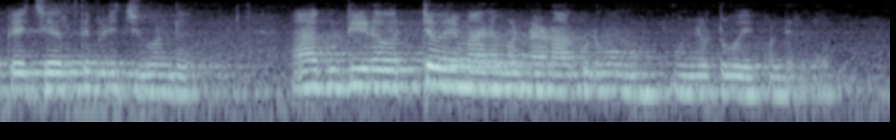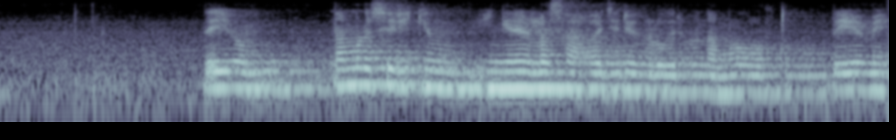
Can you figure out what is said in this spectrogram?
ഒക്കെ ചേർത്ത് പിടിച്ചുകൊണ്ട് ആ കുട്ടിയുടെ ഒറ്റ വരുമാനം കൊണ്ടാണ് ആ കുടുംബം മുന്നോട്ട് പോയിക്കൊണ്ടിരുന്നത്. ദൈവം നമ്മൾ ശരിക്കും ഇങ്ങനെയുള്ള സാഹചര്യങ്ങൾ വരുമ്പോൾ നമ്മൾ ഓർത്തു ദൈവമേ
